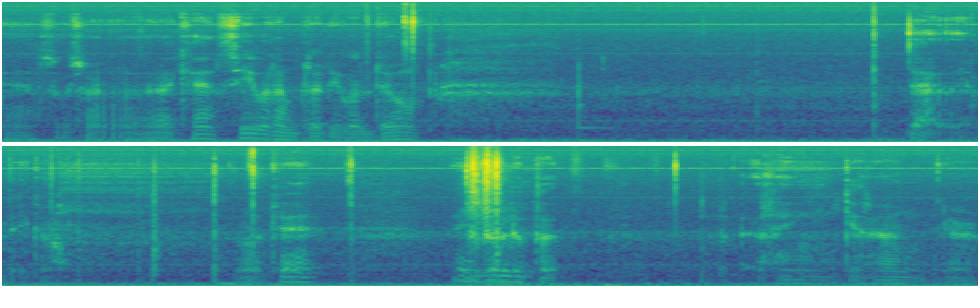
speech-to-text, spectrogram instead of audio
yeah, so I can't see what I'm bloody well doing. There, there we go. Okay. And you build up a thing, get on your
